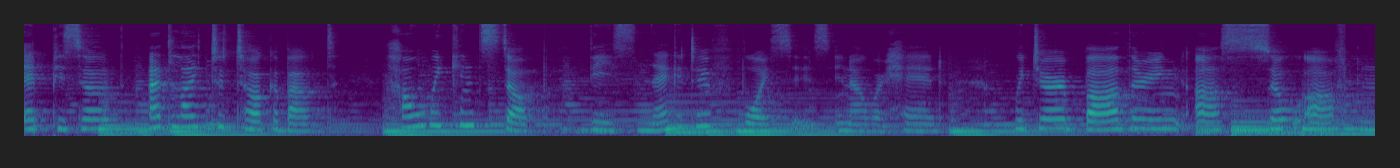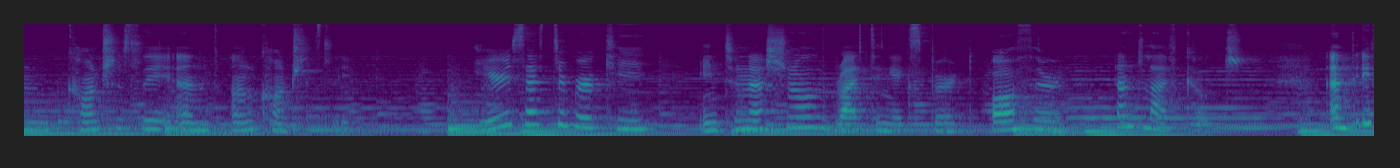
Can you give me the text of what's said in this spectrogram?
episode, I'd like to talk about how we can stop these negative voices in our head, which are bothering us so often, consciously and unconsciously. Here is Esther Burkey, international writing expert, author, and life coach. And if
